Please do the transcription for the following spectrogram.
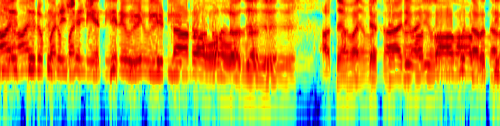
ആയത്തൊരു മനുഷ്യൻ എന്തിനു വേണ്ടിയിട്ടാണോ ഉള്ളത്? അതവന്റെ കാര്യം അള്ളാഹു നടത്തി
